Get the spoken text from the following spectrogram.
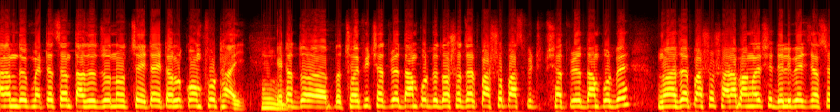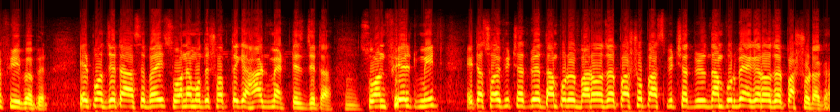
আরামদায়ক ম্যাট্রেস চান তাদের জন্য হচ্ছে এটা এটা হলো কমফোর্ট হাই এটা ছয় ফিট সাত ফিটের দাম পড়বে দশ হাজার পাঁচশো পাঁচ ফিট সাত ফিটের দাম পড়বে নয় হাজার পাঁচশো। সারা বাংলাদেশে ডেলিভারি চার্জটা ফ্রি পাবেন। এরপর যেটা আছে ভাই সোয়ানের মধ্যে সব থেকে হার্ড ম্যাট্রেস যেটা। সোয়ান ফেল্ট মিট এটা ছয় ফিট সাত ফিটের দাম পড়বে বারো হাজার পাঁচশো পাঁচ ফিট সাত ফিটের দাম পড়বে এগারো হাজার পাঁচশো টাকা।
